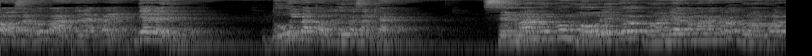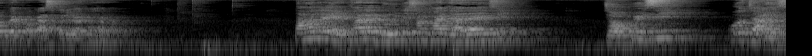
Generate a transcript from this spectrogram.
लसा को बाहर करने दि जाए दुई बा अधिक संख्या ସେମାନଙ୍କୁ ମୌଳିକ ଗୁଣନିୟକ ମାନଙ୍କର ଗୁଣଫଳ ରୂପେ ପ୍ରକାଶ କରିବାକୁ ହେବ ତାହେଲେ ଏଠାରେ ଦୁଇଟି ସଂଖ୍ୟା ଦିଆଯାଇଛି ଚବିଶ ଓ ଚାଳିଶ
